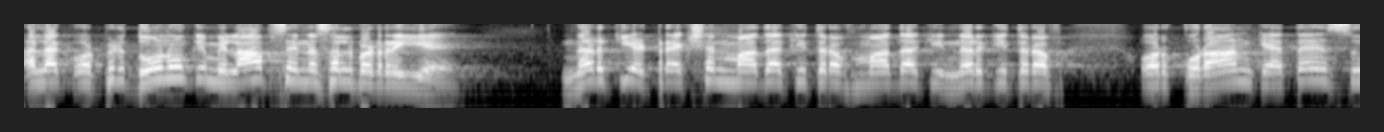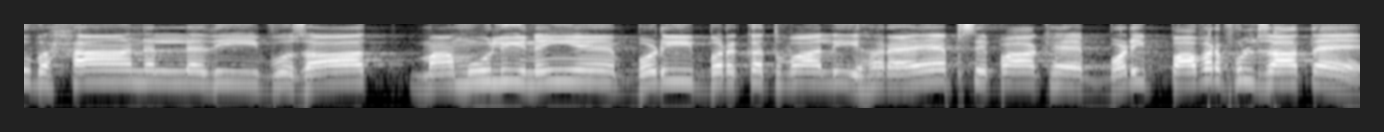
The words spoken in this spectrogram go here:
अलग, और फिर दोनों के मिलाप से नस्ल बढ़ रही है। नर की अट्रैक्शन मादा की तरफ़, मादा की नर की तरफ़। और कुरान कहता है अल्लदी वो ज़ात मामूली नहीं है, बड़ी बरकत वाली, हर ऐप से पाक है, बड़ी पावरफुल ज़ात है।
